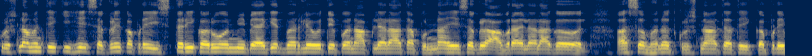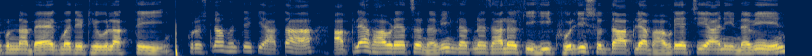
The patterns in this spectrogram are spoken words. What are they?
कृष्णा म्हणते की हे सगळे कपडे इस्त्री करून मी बॅगेत भरले होते पण आपल्याला आता पुन्हा हे सगळं आवरायला लागल. असं म्हणत कृष्णा आता ते कपडे पुन्हा बॅगमध्ये ठेवू लागते. कृष्णा म्हणते की आता आपल्या भावड्याचं नवीन लग्न झालं की ही खोलीसुद्धा आपल्या भावड्याची आणि नवीन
